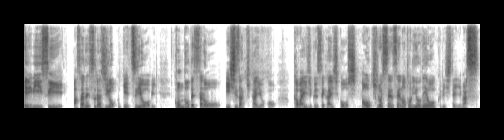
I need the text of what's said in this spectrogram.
KBC 朝ですラジオ月曜日。近藤哲太郎石崎佳代子。河合塾世界史講師青木宏先生のトリオでお送りしています。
